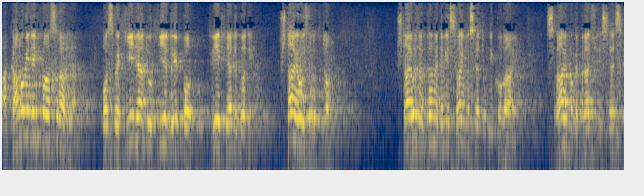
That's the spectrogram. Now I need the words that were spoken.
A kamo li da ih proslavlja? Posle hiljadu, hiljadu i po, dvije hiljade godina. Šta je uzrok tome? Šta je uzrok tome da mi slavimo svetog Nikolaja? Slavimo ga, braći i sese,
